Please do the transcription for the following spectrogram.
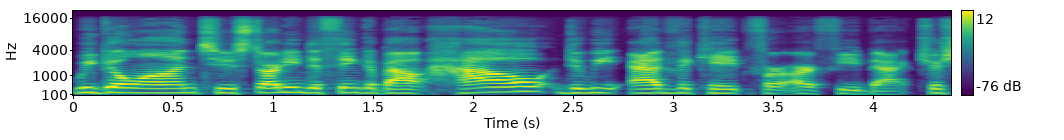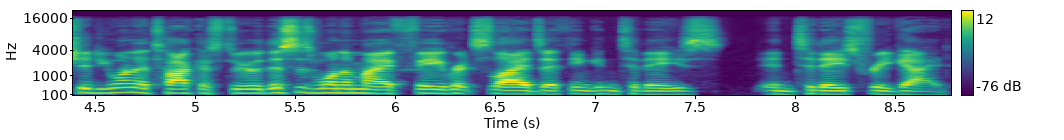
we go on to starting to think about how do we advocate for our feedback. Trisha, do you want to talk us through? This is one of my favorite slides, I think, in today's in today's free guide.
